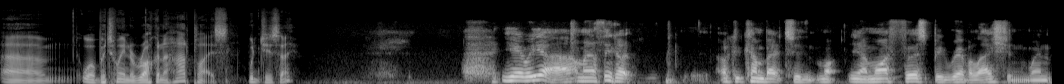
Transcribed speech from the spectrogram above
um, well between a rock and a hard place wouldn't you say? Yeah we are. I mean i think i I could come back to my, you know my first big revelation when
